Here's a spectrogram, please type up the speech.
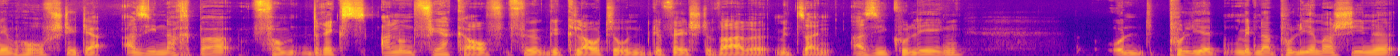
im Hof steht der Assi-Nachbar vom Drecks-An- und Verkauf für geklaute und gefälschte Ware mit seinen Assi-Kollegen und poliert mit einer Poliermaschine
